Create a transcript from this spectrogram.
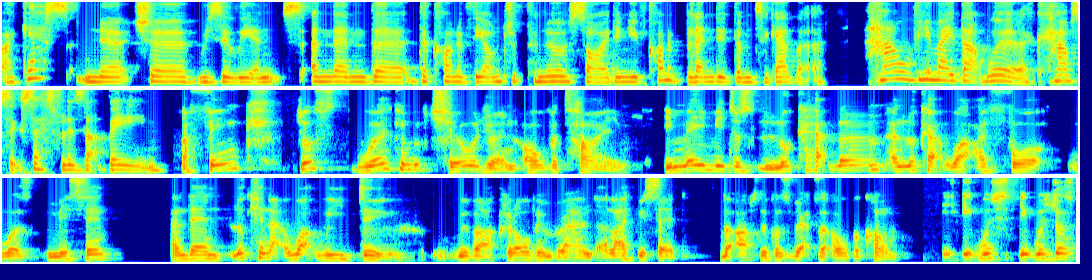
i guess nurture resilience and then the the kind of the entrepreneur side and you've kind of blended them together. How have you made that work? How successful has that been? I think just working with children over time it made me just look at them and look at what i thought was missing and then looking at what we do with our clothing brand and like we said the obstacles we have to overcome. It was it was just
